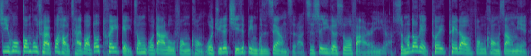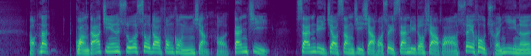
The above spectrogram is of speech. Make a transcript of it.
几乎公布出来不好财报都推给中国大陆风控，我觉得其实并不是这样子啦，只是一个说法而已啦。什么都给推推到风控上面。好，那广达今天说受到风控影响，好，单季三率较上季下滑，所以三率都下滑。税后存益呢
